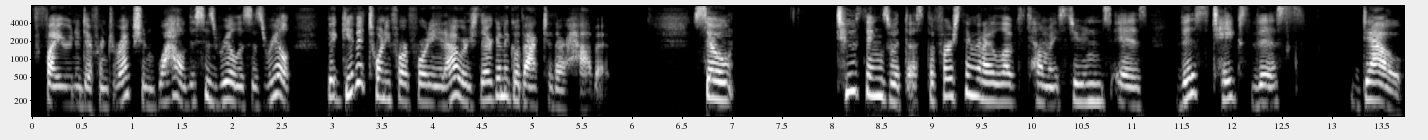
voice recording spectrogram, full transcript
fire in a different direction. Wow, this is real, this is real. But give it 24, 48 hours, they're going to go back to their habit. So, two things with this. The first thing that I love to tell my students is this takes this doubt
